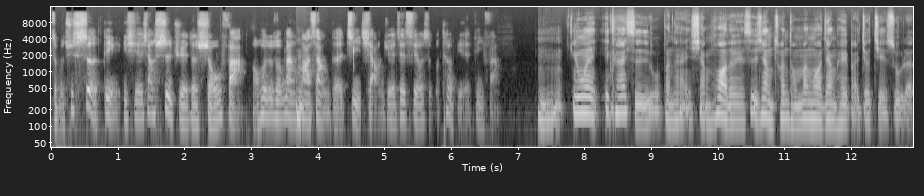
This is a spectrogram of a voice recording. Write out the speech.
怎么去设定一些像视觉的手法啊，或者说漫画上的技巧，你觉得这次有什么特别的地方？嗯，因为一开始我本来想画的也是像传统漫画这样黑白就结束了，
